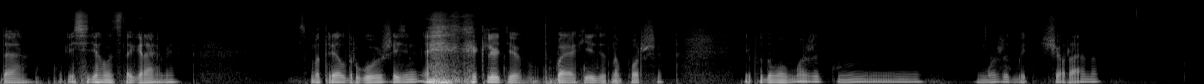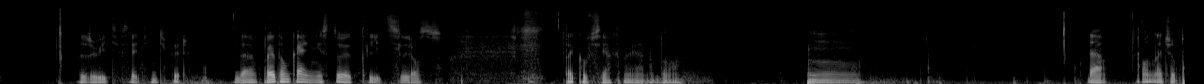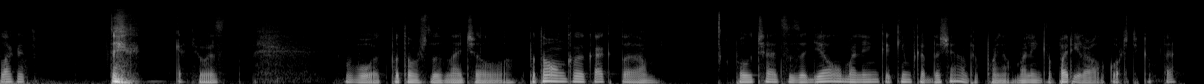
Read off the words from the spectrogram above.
да, или сидел в Инстаграме, смотрел другую жизнь, как люди в Дубаях ездят на Порше, и подумал, может, может быть, еще рано. Живите с этим теперь. Да, поэтому, конечно, не стоит лить слез. Так у всех, наверное, было. Да, он начал плакать. Катя Уэст. Вот, потом что начал... Потом он как-то, получается, задел маленько Ким Кардашьян, я так понял, маленько парировал кортиком, да?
